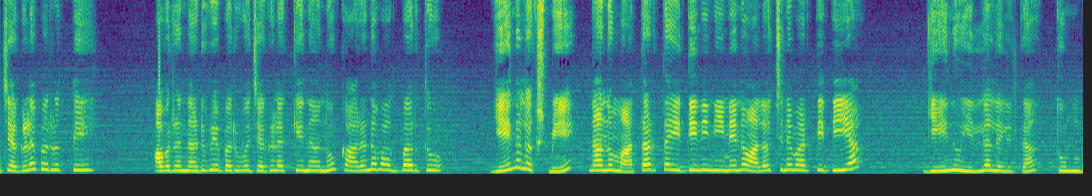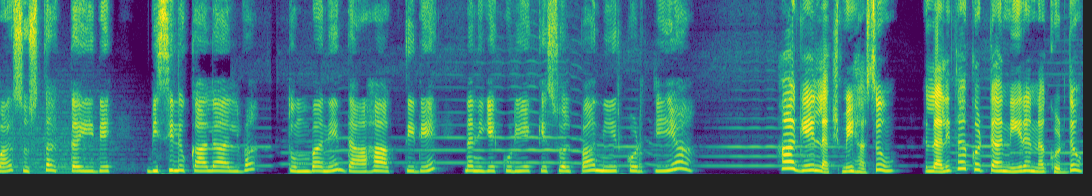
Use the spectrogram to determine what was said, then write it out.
ಜಗಳ ಬರುತ್ತೆ. ಅವರ ನಡುವೆ ಬರುವ ಜಗಳಕ್ಕೆ ನಾನು ಕಾರಣವಾಗಬಾರ್ದು. ಏನು ಲಕ್ಷ್ಮಿ ನಾನು ಮಾತಾಡ್ತಾ ಇದ್ದೀನಿ ನೀನೇನೋ ಆಲೋಚನೆ ಮಾಡ್ತಿದ್ದೀಯಾ? ಏನು ಇಲ್ಲ ಲಲಿತಾ ತುಂಬಾ ಸುಸ್ತಾಗ್ತಾ ಇದೆ. ಬಿಸಿಲು ಕಾಲ ಅಲ್ವಾ? ತುಂಬಾನೇ ದಾಹ ಆಗ್ತಿದೆ. ನನಗೆ ಕುಡಿಯಕ್ಕೆ ಸ್ವಲ್ಪ ನೀರ್ ಕೊಡ್ತೀಯಾ? ಹಾಗೆ ಲಕ್ಷ್ಮಿ ಹಸು ಲಲಿತಾ ಕೊಟ್ಟ ನೀರನ್ನ ಕುಡ್ದು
